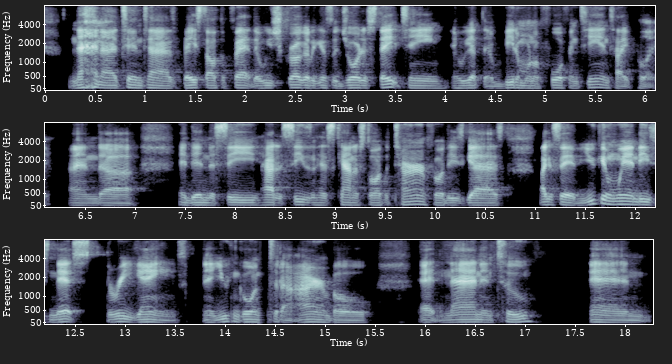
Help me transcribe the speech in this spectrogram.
nine out of ten times based off the fact that we struggled against the Georgia State team and we have to beat them on a fourth and ten type play, and uh, and then to see how the season has kind of started to turn for these guys. Like I said, if you can win these next three games and you can go into the Iron Bowl at nine and two, and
